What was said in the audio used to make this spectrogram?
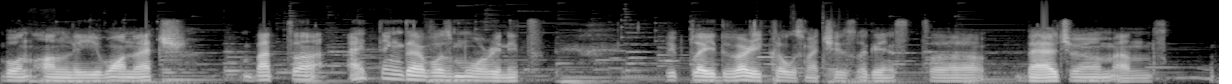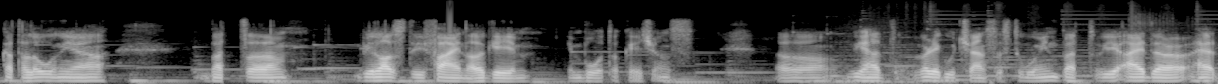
won only one match, but uh, I think there was more in it. We played very close matches against uh, Belgium and Catalonia, but uh, we lost the final game in both occasions. Uh, we had very good chances to win, but we either had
